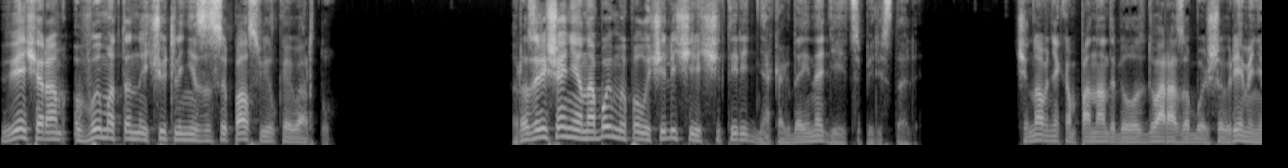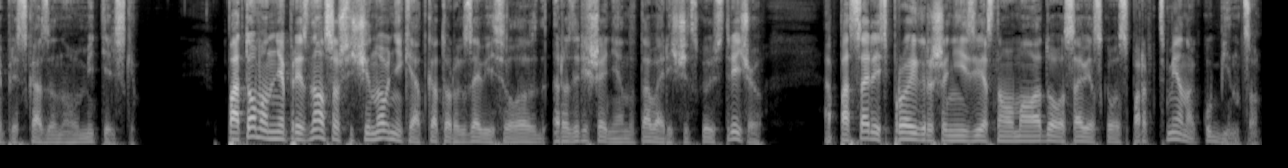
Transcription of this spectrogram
Вечером, вымотанный, чуть ли не засыпал с вилкой во рту. Разрешение на бой мы получили через четыре дня, когда и надеяться перестали. Чиновникам понадобилось два раза больше времени, предсказанного Метельским. Потом он мне признался, что чиновники, от которых зависело разрешение на товарищескую встречу, опасались проигрыша неизвестного молодого советского спортсмена кубинцам.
